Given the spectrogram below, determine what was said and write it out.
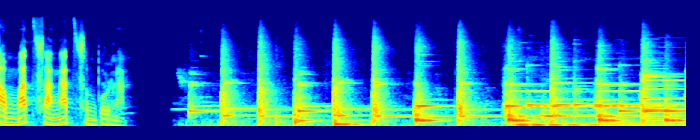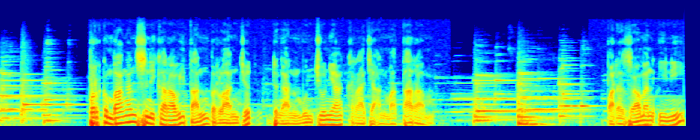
amat sangat sempurna. Perkembangan seni karawitan berlanjut dengan munculnya kerajaan Mataram. Pada zaman ini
